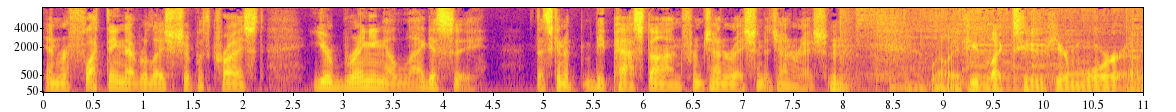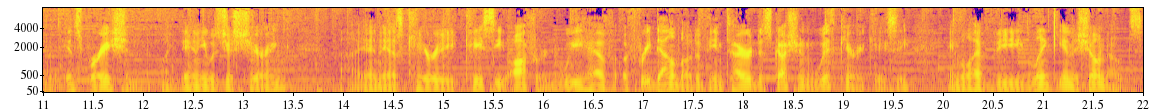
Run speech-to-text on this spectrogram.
and reflecting that relationship with Christ, you're bringing a legacy that's going to be passed on from generation to generation. Hmm. Well, if you'd like to hear more uh, inspiration, like Danny was just sharing, uh, and as Carey Casey offered, we have a free download of the entire discussion with Carey Casey, and we'll have the link in the show notes.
